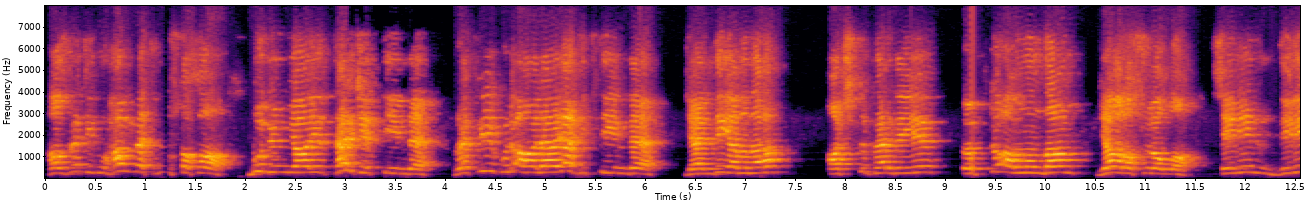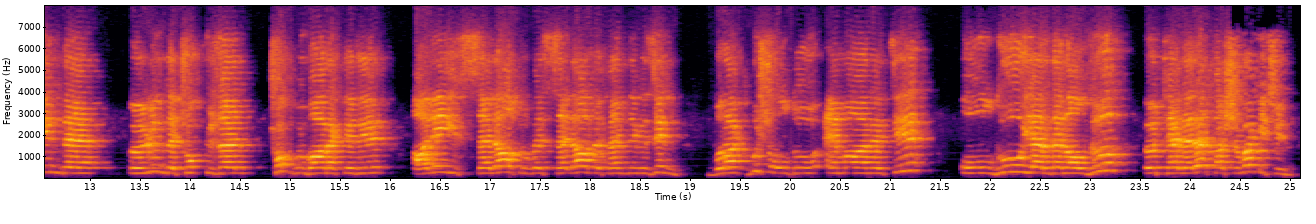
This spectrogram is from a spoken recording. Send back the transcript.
Hazreti Muhammed Mustafa bu dünyayı terk ettiğinde, Refikul Ala'ya gittiğinde geldi yanına, açtı perdeyi, öptü alnından, Ya Resulallah senin dilin de, ölün de çok güzel, çok mübarek dedi. Aleyhisselatu vesselam Efendimizin bırakmış olduğu emaneti olduğu yerden aldı, ötelere taşımak için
